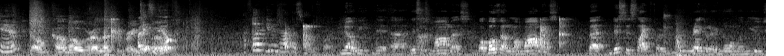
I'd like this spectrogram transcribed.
Tim? Don't come over unless you bring Oh, the this milk. milk? I feel like you didn't have this one before. No, we. th- Uh, this is Mama's. Well, both of them are Mama's, but this is like for regular, normal use.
